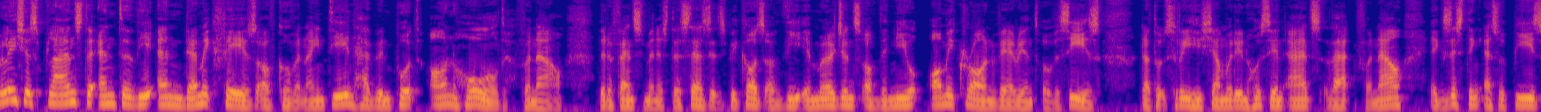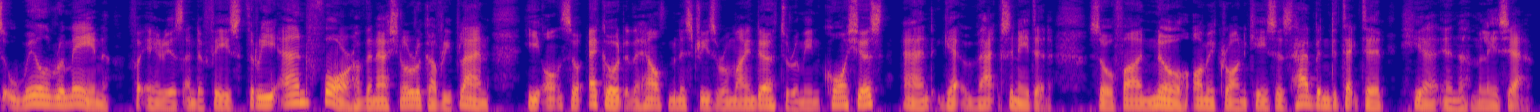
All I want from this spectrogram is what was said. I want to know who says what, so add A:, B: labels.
A: Malaysia's plans to enter the endemic phase of COVID-19 have been put on hold for now. The defense minister says it's because of the emergence of the new Omicron variant overseas. Datuk Sri Hishammuddin Hussein adds that for now, existing SOPs will remain for areas under phase 3 and 4 of the National Recovery Plan. He also echoed the Health Ministry's reminder to remain cautious and get vaccinated. So far, no Omicron cases have been detected here in Malaysia.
